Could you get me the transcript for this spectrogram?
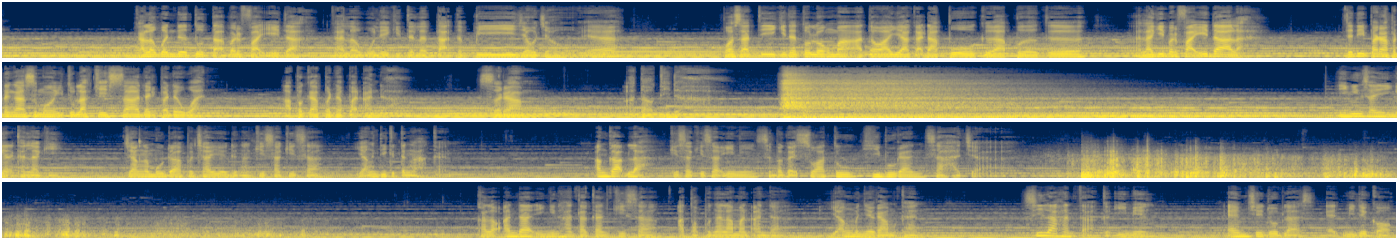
Kalau benda tu tak berfaedah Kalau boleh kita letak tepi jauh-jauh ya Puas hati kita tolong mak atau ayah kat dapur ke apa ke Lagi berfaedah lah Jadi para pendengar semua itulah kisah daripada Wan Apakah pendapat anda? Seram atau tidak? Ingin saya ingatkan lagi, jangan mudah percaya dengan kisah-kisah yang diketengahkan. Anggaplah kisah-kisah ini sebagai suatu hiburan sahaja. Kalau anda ingin hantarkan kisah atau pengalaman anda yang menyeramkan, sila hantar ke email mj12 at mediacorp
